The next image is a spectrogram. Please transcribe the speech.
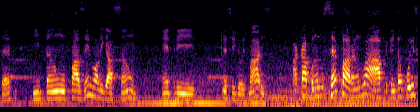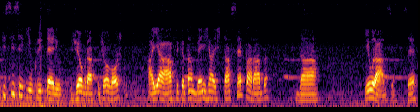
certo? Então, fazendo uma ligação entre esses dois mares, acabando separando a África. Então, por isso que se seguir o critério geográfico geológico, aí a África também já está separada da Eurásia, certo?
